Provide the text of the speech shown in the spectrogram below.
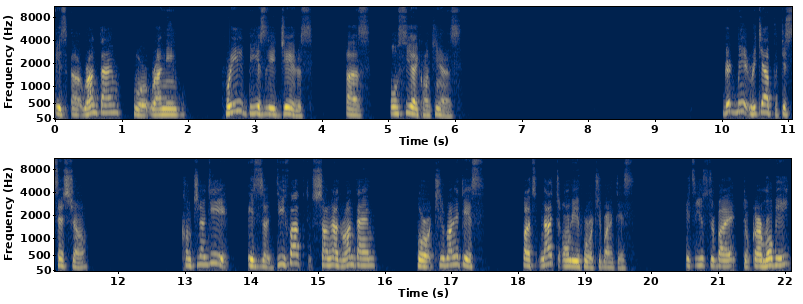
is a runtime for running FreeBSD jails as OCI containers. Let me recap this session. Containerd is the default standard runtime for Kubernetes, but not only for Kubernetes. It's used by Docker Moby,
